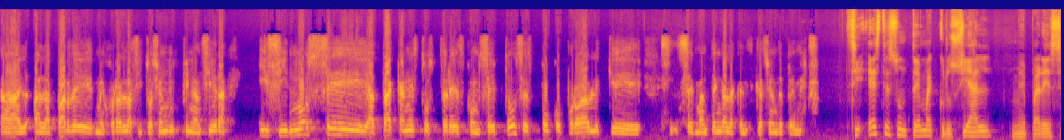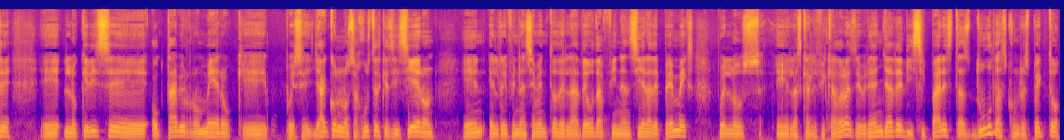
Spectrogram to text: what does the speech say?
a, la par de mejorar la situación financiera. Y si no se atacan estos tres conceptos, es poco probable que se mantenga la calificación de Pemex. Sí, este es un tema crucial me parece. Eh, lo que dice Octavio Romero, que pues eh, ya con los ajustes que se hicieron en el refinanciamiento de la deuda financiera de Pemex, pues los eh, las calificadoras deberían ya de disipar estas dudas con respecto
